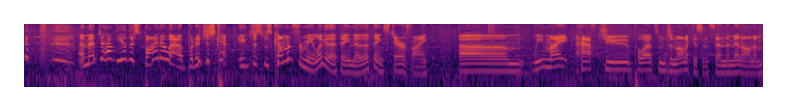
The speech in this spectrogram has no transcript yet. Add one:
I meant to have the other Spino out, but it just kept, it just was coming for me. Look at that thing, though. That thing's terrifying. Um, we might have to pull out some Deinonychus and send them in on him.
